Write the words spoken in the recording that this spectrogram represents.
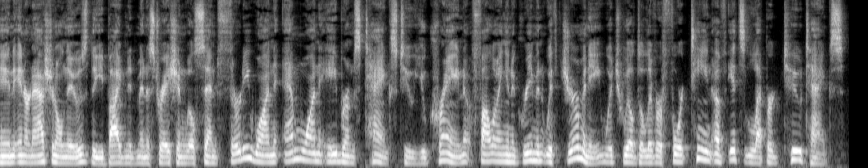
In international news, the Biden administration will send 31 M1 Abrams tanks to Ukraine following an agreement with Germany, which will deliver 14 of its Leopard 2 tanks.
